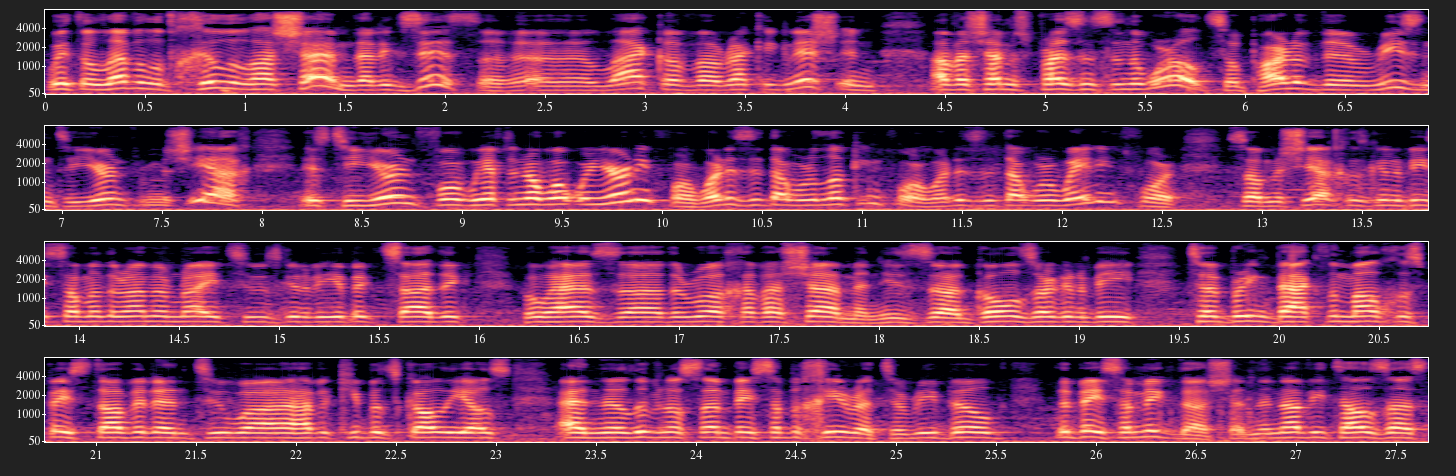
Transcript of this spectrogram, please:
with the level of Chilul Hashem that exists, a, a lack of uh, recognition of Hashem's presence in the world. So part of the reason to yearn for Mashiach is to yearn for. We have to know what we're yearning for. What is it that we're looking for? What is it that we're waiting for? So Mashiach is going to be some of the Rambam writes who's going to be a big tzaddik who has uh, the Ruach of Hashem, and his uh, goals are going to be to bring back the Malchus Beis David and to uh, have a kibbutz golios and uh, live in Oslam Beis Habechira to rebuild the Beis Hamikdash. And the Navi tells us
